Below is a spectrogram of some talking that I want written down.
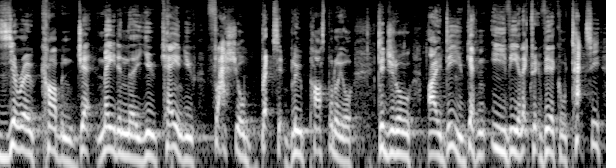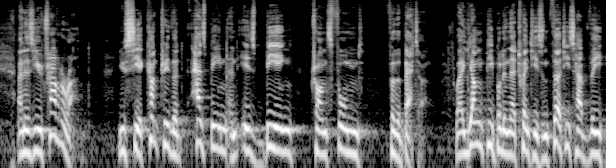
zero carbon jet made in the UK and you flash your Brexit blue passport or your digital ID, you get an EV electric vehicle taxi, and as you travel around, you see a country that has been and is being transformed for the better, where young people in their 20s and 30s have the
